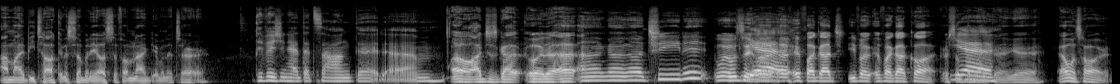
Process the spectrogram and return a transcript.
I might be talking to somebody else if I'm not giving it to her. dvsn had that song that um, Oh, I just got. What, uh, I'm gonna cheat it. What was it? Yeah. Uh, if I got, if I, if I got caught or something Yeah. like that. Yeah, that one's hard.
